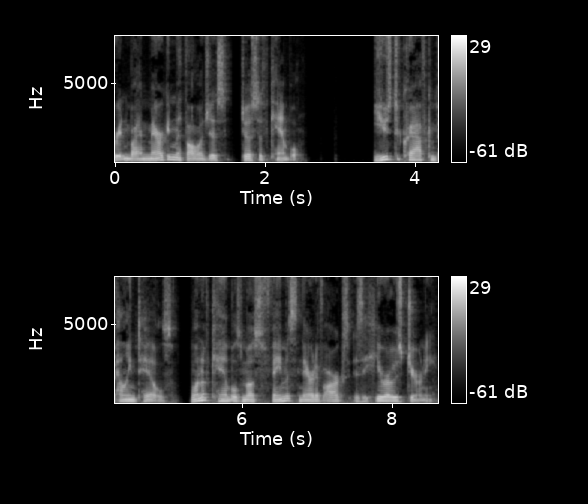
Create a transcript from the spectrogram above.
written by American mythologist Joseph Campbell. Used to craft compelling tales, one of Campbell's most famous narrative arcs is a hero's journey,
